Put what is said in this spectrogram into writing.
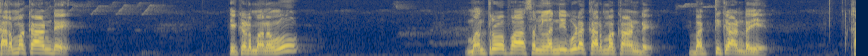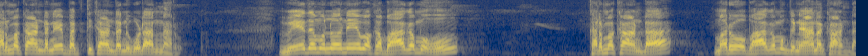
కర్మకాండే. ఇక్కడ మనము మంత్రోపాసనలన్నీ కూడా కర్మకాండే. భక్తికాండయే. కర్మకాండనే భక్తికాండని కూడా అన్నారు. వేదములోనే ఒక భాగము కర్మకాండ మరో భాగము జ్ఞానకాండ.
